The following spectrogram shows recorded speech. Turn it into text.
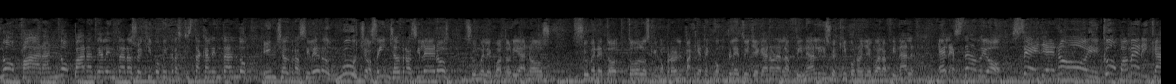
no paran, no paran de alentar a su equipo mientras que está calentando. Hinchas brasileros, muchos hinchas brasileros, súmele ecuatorianos, súmele to- todos los que compraron el paquete completo y llegaron a la final y su equipo no llegó a la final. El estadio se llenó y Copa América.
